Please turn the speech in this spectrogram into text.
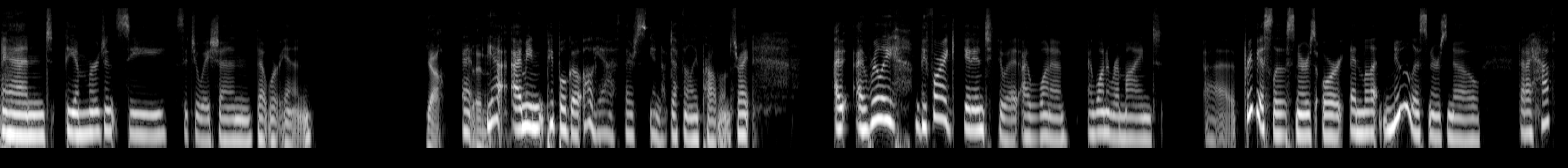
mm. and the emergency situation that we're in. Yeah. And, and yeah, I mean, people go, "Oh, yeah, there's you know definitely problems, right?" I I really before I get into it, I want to I want to remind uh, previous listeners or and let new listeners know that I have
